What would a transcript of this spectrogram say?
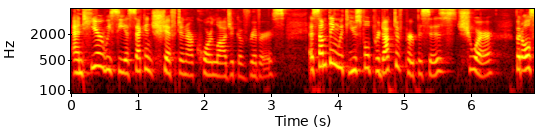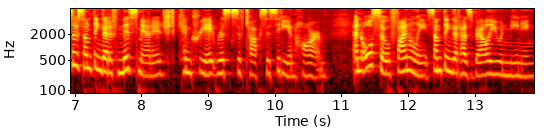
And here we see a second shift in our core logic of rivers. As something with useful productive purposes, sure, but also something that if mismanaged can create risks of toxicity and harm. And also, finally, something that has value and meaning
